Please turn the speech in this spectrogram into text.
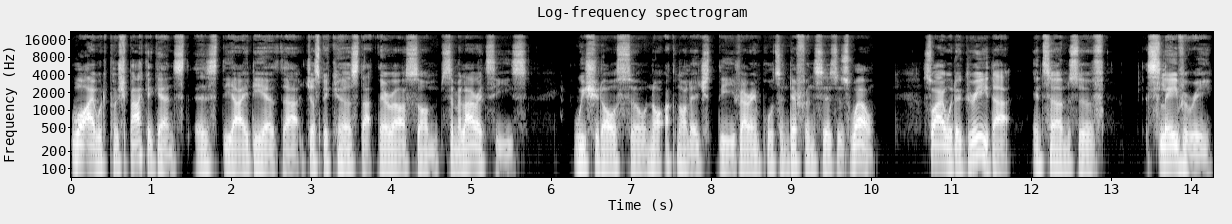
what I would push back against is the idea that just because that there are some similarities, we should also not acknowledge the very important differences as well. So I would agree that in terms of slavery,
